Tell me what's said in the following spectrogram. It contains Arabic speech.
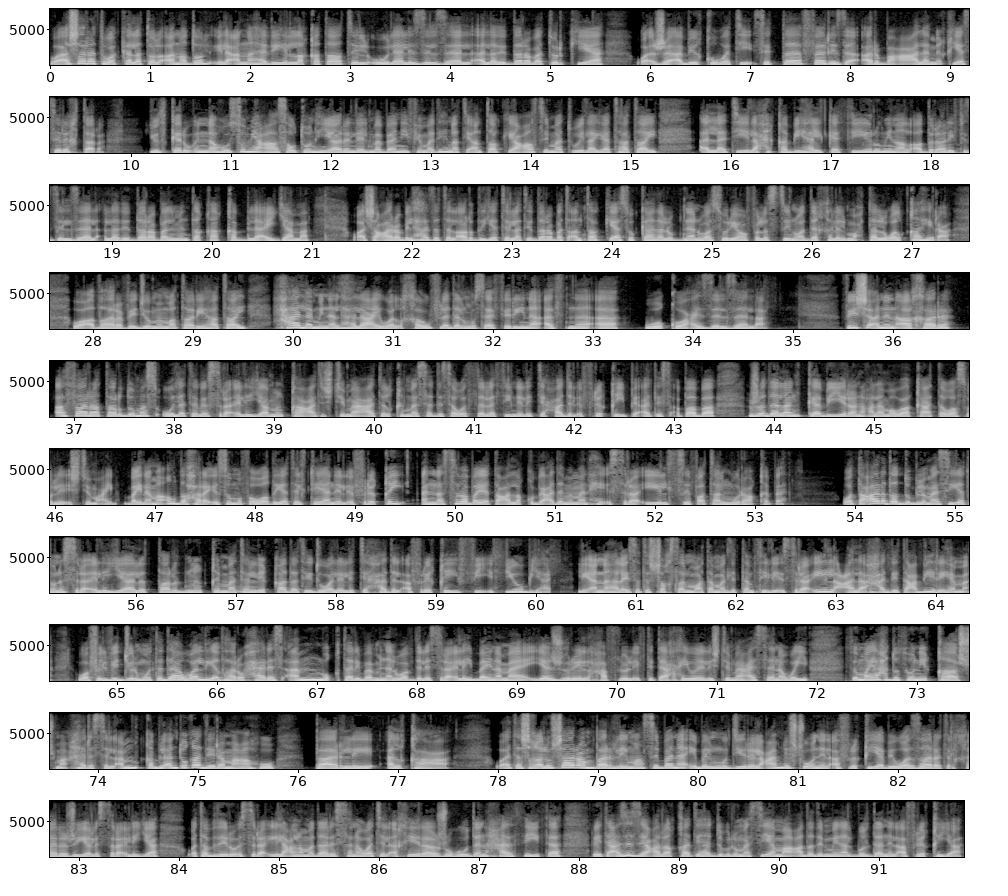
وأشارت وكالة الأناضول إلى أن هذه اللقطات الأولى للزلزال الذي ضرب تركيا وجاء بقوة ستة فارزة أربعة على مقياس ريختر. يذكر إنه سمع صوت انهيار للمباني في مدينة أنطاكيا عاصمة ولاية هاتاي التي لحق بها الكثير من الأضرار في الزلزال الذي ضرب المنطقة قبل أيام. وأشعر بالهزه الأرضية التي ضربت أنطاكيا سكان لبنان وسوريا وفلسطين والداخل المحتل والقاهرة. وأظهر فيديو من مطار هاتاي حالة من الهلع والخوف لدى المسافرين أثناء وقوع الزلزال. في شأن آخر أثار طرد مسؤولة إسرائيلية من قاعة اجتماعات القمة السادسة والثلاثين للاتحاد الإفريقي بأديس أبابا جدلا كبيرا على مواقع التواصل الاجتماعي. بينما أوضح رئيس مفوضية الكيان الإفريقي أن السبب يتعلق بعدم منح إسرائيل صفة المراقب. وتعارضت دبلوماسية إسرائيلية للطرد من قمة لقادة دول الاتحاد الأفريقي في إثيوبيا. لأنها ليست الشخص المعتمد لتمثيل إسرائيل على حد تعبيرهم. وفي الفيديو المتداول يظهر حارس أمن مقتربا من الوفد الإسرائيلي بينما يجري الحفل الافتتاحي للاجتماع السنوي ثم يحدث نقاش مع حارس الأمن قبل أن تغادر معه بارلي القاعة وتشغل شارون بارلي منصب نائب المدير العام للشؤون الأفريقية بوزارة الخارجية الإسرائيلية وتبذل إسرائيل على مدار السنوات الأخيرة جهودا حثيثة لتعزيز علاقاتها الدبلوماسية مع عدد من البلدان الأفريقية.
